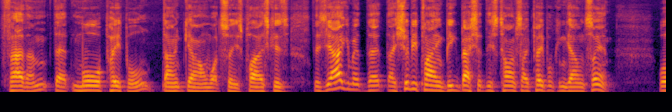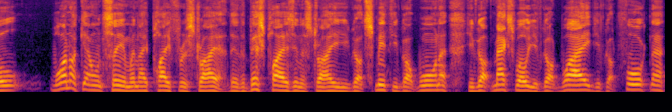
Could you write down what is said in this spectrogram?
fathom that more people don't go and watch these players because there's the argument that they should be playing Big Bash at this time so people can go and see them. Well, why not go and see them when they play for Australia? They're the best players in Australia. You've got Smith, you've got Warner, you've got Maxwell, you've got Wade, you've got Faulkner,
